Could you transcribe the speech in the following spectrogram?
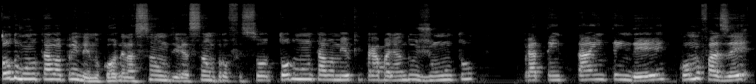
todo mundo estava aprendendo, coordenação, direção, professor, todo mundo estava meio que trabalhando junto para tentar entender como fazer,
